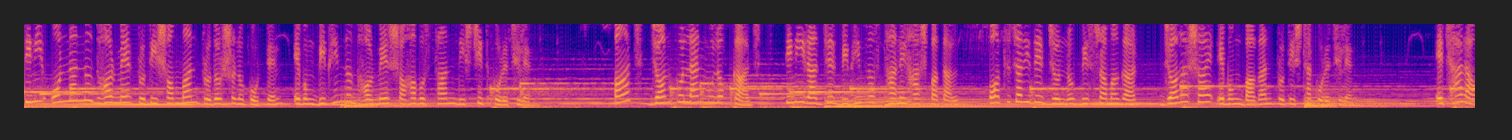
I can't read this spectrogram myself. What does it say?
তিনি অন্যান্য ধর্মের প্রতি সম্মান প্রদর্শনও করতেন এবং বিভিন্ন ধর্মের সহাবস্থান নিশ্চিত করেছিলেন। পাঁচ, জনকল্যাণমূলক কাজ। তিনি রাজ্যের বিভিন্ন স্থানে হাসপাতাল, পথচারীদের জন্য বিশ্রামাগার জলাশয় এবং বাগান প্রতিষ্ঠা করেছিলেন। এছাড়াও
